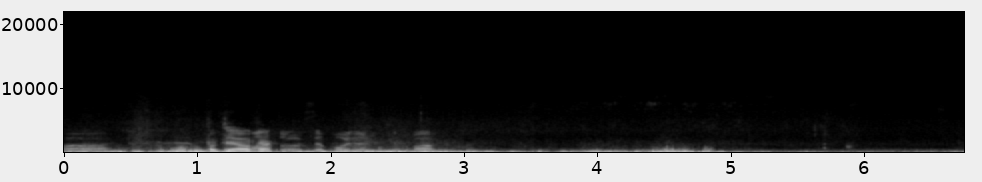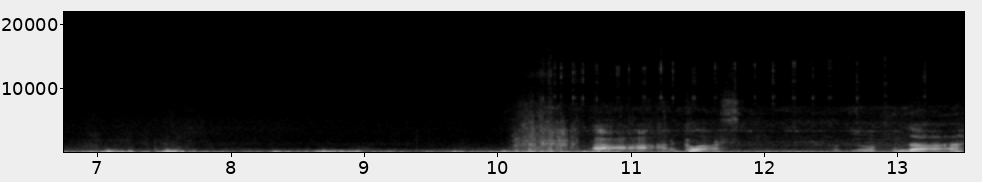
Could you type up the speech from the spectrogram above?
А, Покльовка? все підбавив. А, клас. Покльовка? Да.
